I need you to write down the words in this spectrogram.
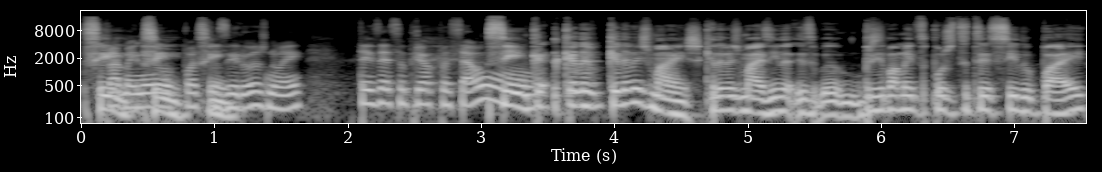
Sim, para amanhã sim, o que podes sim. fazer hoje, não é? Tens essa preocupação? Sim, ou- ca- cada, cada vez mais, cada vez mais, ainda, principalmente depois de ter sido pai,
